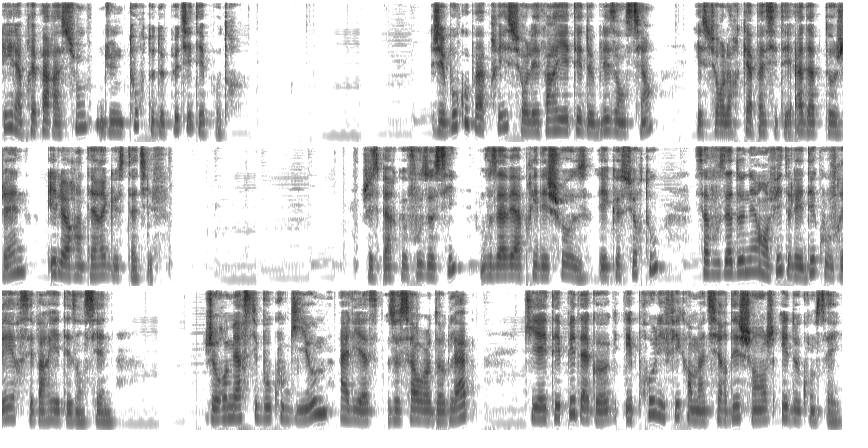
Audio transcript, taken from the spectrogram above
et la préparation d'une tourte de petit épeautre. J'ai beaucoup appris sur les variétés de blés anciens et sur leur capacité adaptogène et leur intérêt gustatif. J'espère que vous aussi, vous avez appris des choses et que surtout, ça vous a donné envie de les découvrir, ces variétés anciennes. Je remercie beaucoup Guillaume, alias The Sourdough Lab, qui a été pédagogue et prolifique en matière d'échange et de conseils.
